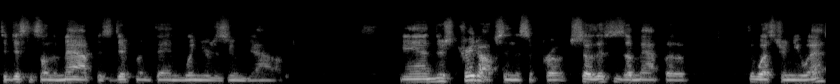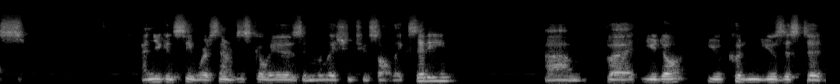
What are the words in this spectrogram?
to distance on the map is different than when you're zoomed out. And there's trade-offs in this approach. So this is a map of the Western US. And you can see where San Francisco is in relation to Salt Lake City. Um, but you don't, you couldn't use this to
